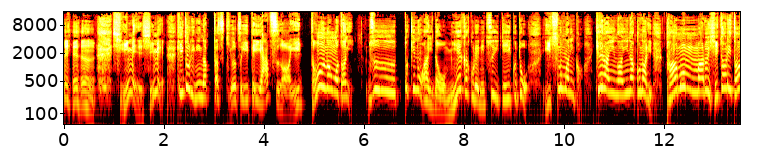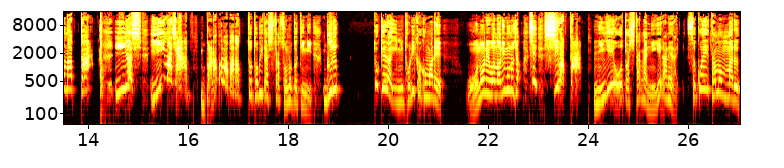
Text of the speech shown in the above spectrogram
しめしめ、一人になった隙をついて奴を一頭のもとに、ずーっと木の間を見え隠れについていくと、いつの間にか家来がいなくなり、多門丸一人となった。よし今じゃバラバラバラっと飛び出したその時に、ぐるっと家来に取り囲まれ、己は何者じゃし、しまった逃げようとしたが逃げられない。そこへ多門丸、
